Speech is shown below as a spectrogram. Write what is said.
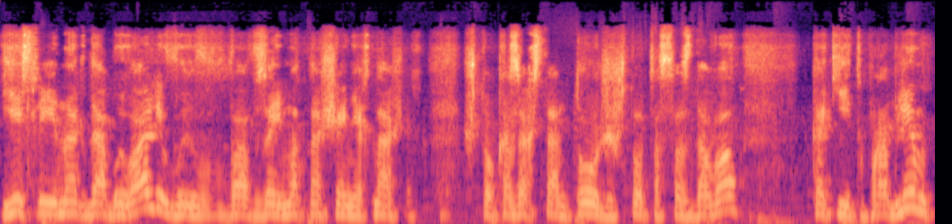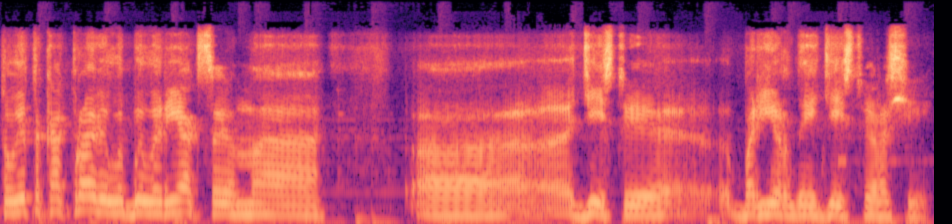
Если иногда бывали вы во взаимоотношениях наших, что Казахстан тоже что-то создавал, какие-то проблемы, то это, как правило, была реакция на Э, действия, барьерные действия России.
